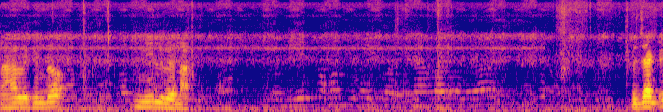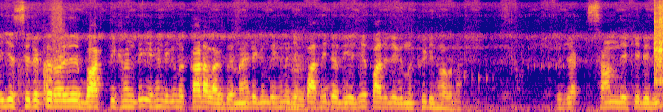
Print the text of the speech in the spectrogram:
না হলে কিন্তু মিলবে না। তো যাক এই যে সিলেক্টর রডের বাড়তি খানটি এখানটি কিন্তু কাটা লাগবে না হলে কিন্তু এখানে যে পাতিটা দিয়েছে পাতিটা কিন্তু ফিটিং হবে না। তো যাক সান দিয়ে কেটে দিই।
